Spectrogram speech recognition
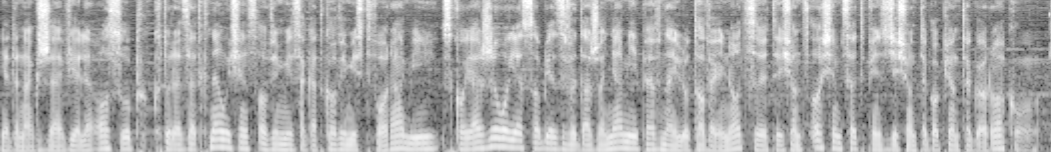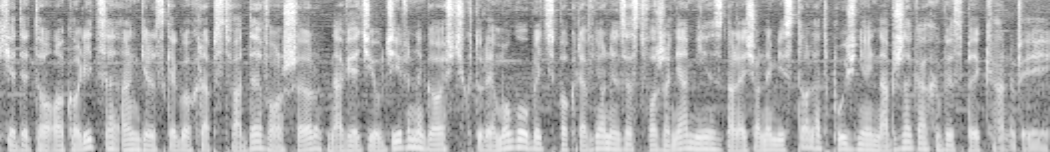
Jednakże wiele osób, które zetknęły się z owymi zagadkowymi stworami, skojarzyło je sobie z wydarzeniami pewnej lutowej nocy 1855 roku, kiedy to okolice angielskiego hrabstwa Devonshire nawiedził dziwny gość, który mógł być spokrewniony ze stworzeniami znalezionymi 100 lat później na brzegach wyspy Canvey.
